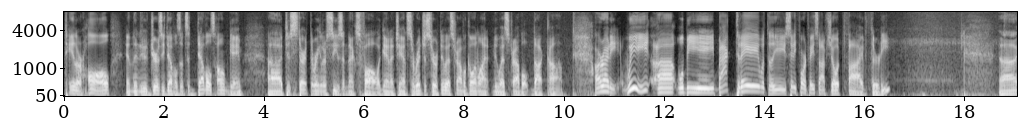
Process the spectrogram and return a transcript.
Taylor Hall and the New Jersey Devils. It's a Devils home game uh, to start the regular season next fall. Again, a chance to register with New West Travel. Go online at newwesttravel.com. Alrighty, we uh, will be back today with the City Ford Face-Off Show at 5:30. Uh,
